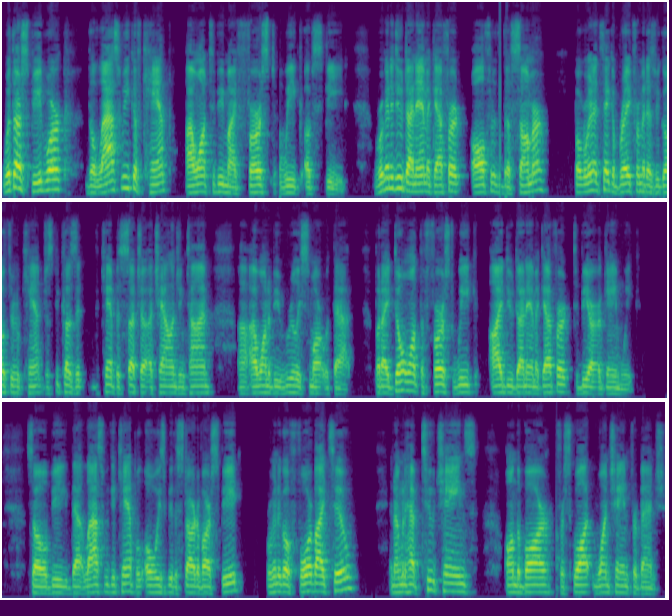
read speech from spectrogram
With our speed work, the last week of camp, I want to be my first week of speed. We're going to do dynamic effort all through the summer, but we're going to take a break from it as we go through camp just because it, camp is such a, a challenging time. Uh, I want to be really smart with that. But I don't want the first week I do dynamic effort to be our game week. So be that last week of camp will always be the start of our speed. We're going to go four by two, and I'm going to have two chains on the bar for squat, one chain for bench.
